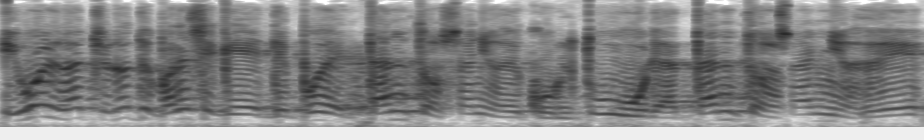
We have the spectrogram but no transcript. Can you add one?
Igual, Nacho, ¿no te parece que después de tantos años de cultura, tantos años de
